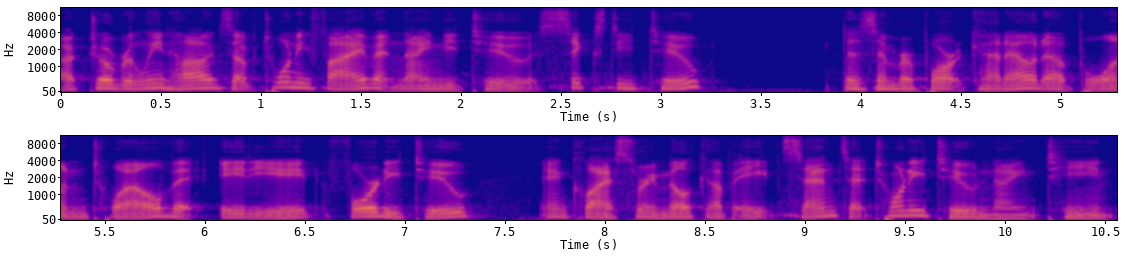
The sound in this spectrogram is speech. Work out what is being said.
October lean hogs up 25 at 92.62, December pork cutout up 112 at 88.42, and class 3 milk up 8 cents at 22.19.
